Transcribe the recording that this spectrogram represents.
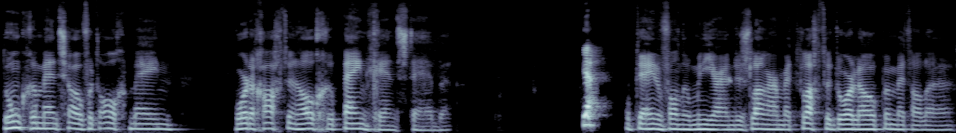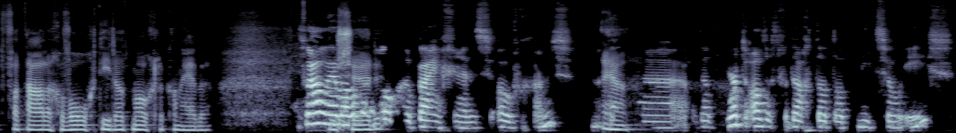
donkere mensen over het algemeen worden geacht een hogere pijngrens te hebben. Op de een of andere manier. En dus langer met klachten doorlopen met alle fatale gevolgen die dat mogelijk kan hebben. Vrouwen dus, hebben ook een hogere pijngrens, overigens. Ja. Uh, dat wordt altijd gedacht dat dat niet zo is.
